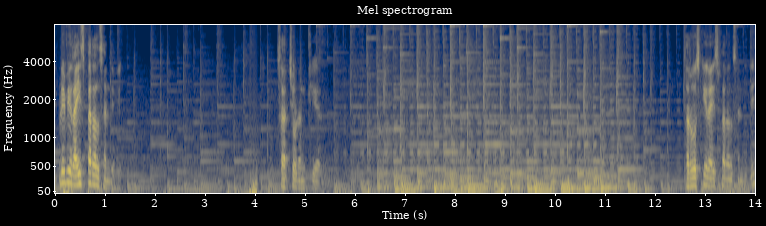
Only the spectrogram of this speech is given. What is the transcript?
ఇప్పుడు ఇవి రైస్ పెరల్స్ అండి ఇవి. ఒకసారి చూడండి క్లియర్గా. సర్వస్కి రైస్ పెరల్స్ అండి ఇది.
